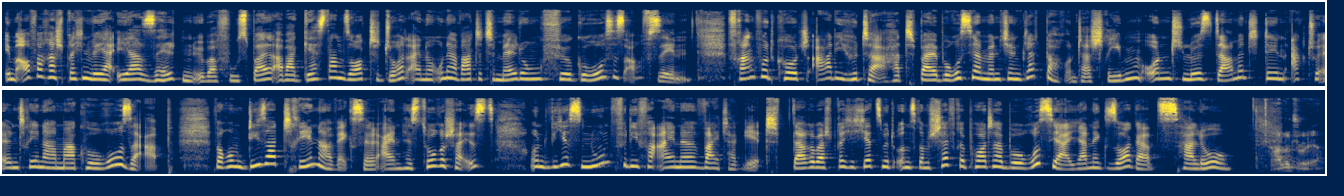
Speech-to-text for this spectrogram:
Im Aufwacher sprechen wir ja eher selten über Fußball, aber gestern sorgte dort eine unerwartete Meldung für großes Aufsehen. Frankfurt-Coach Adi Hütter hat bei Borussia Mönchengladbach unterschrieben und löst damit den aktuellen Trainer Marco Rose ab. Warum dieser Trainerwechsel ein historischer ist und wie es nun für die Vereine weitergeht. Darüber spreche ich jetzt mit unserem Chefreporter Borussia, Yannick Sorgatz. Hallo. Hallo Julia.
